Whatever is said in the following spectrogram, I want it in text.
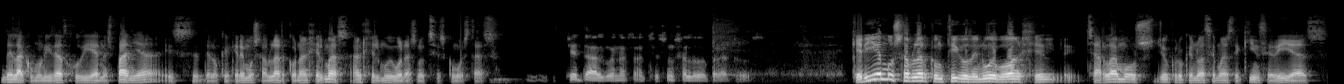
de la comunidad judía en España, es de lo que queremos hablar con Ángel Más. Ángel, muy buenas noches, ¿cómo estás? ¿Qué tal? Buenas noches, un saludo para todos. Queríamos hablar contigo de nuevo, Ángel. Eh, charlamos, yo creo que no hace más de 15 días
